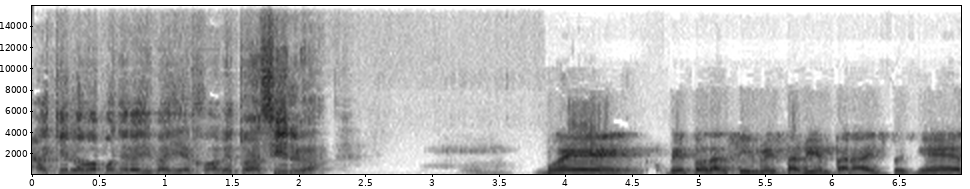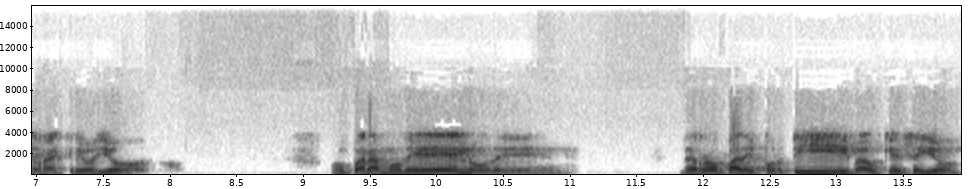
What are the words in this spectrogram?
¿A quién lo va a poner ahí Vallejo? ¿A Beto da Silva? Bueno, Beto da Silva está bien para esto es guerra, creo yo, ¿no? O para modelo de, de ropa deportiva o qué sé yo.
